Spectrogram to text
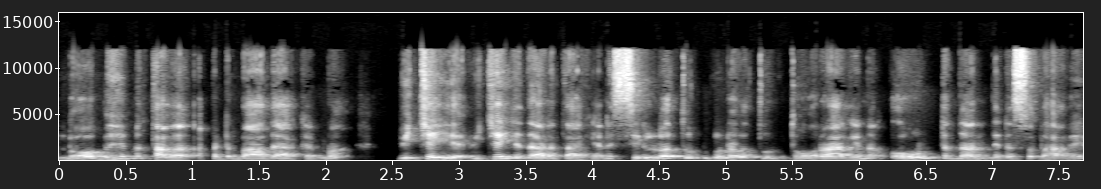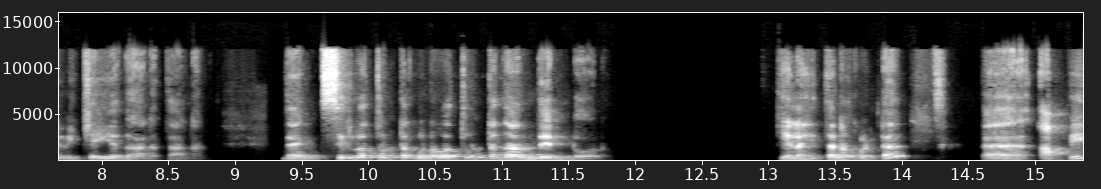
ලෝභයම තව අපට බාධා කරනවා විචය විචය දානතා කියන්නේ සිල්වතුන් ගුණවතුන් තෝරාගෙන ඔවුන්ට දන් දෙන ස්වභාවය විචය දානතා. දැන් සිල්වතුන්ට ගුණවතුන්ට දන් දෙන්න ඕන කියලා හිතනකොට අපි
